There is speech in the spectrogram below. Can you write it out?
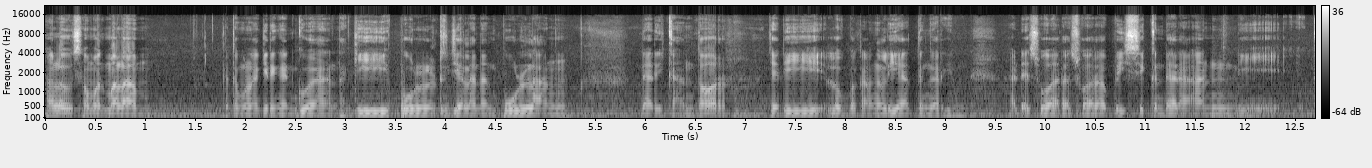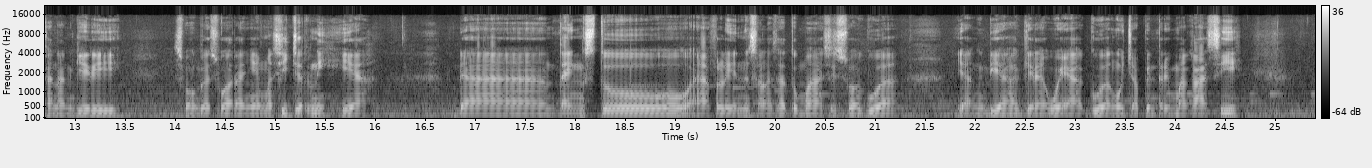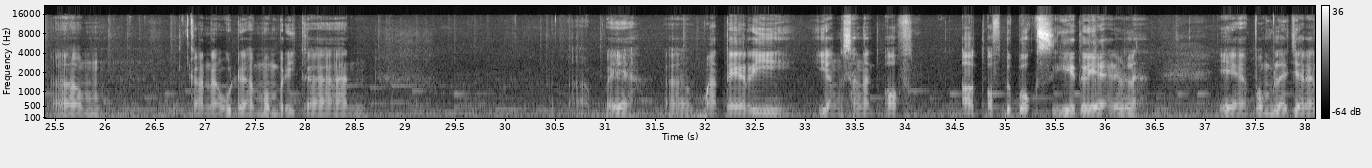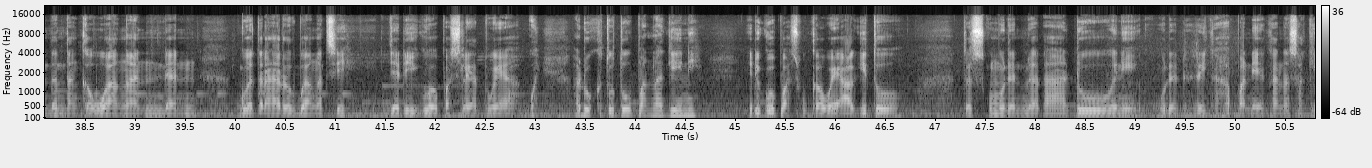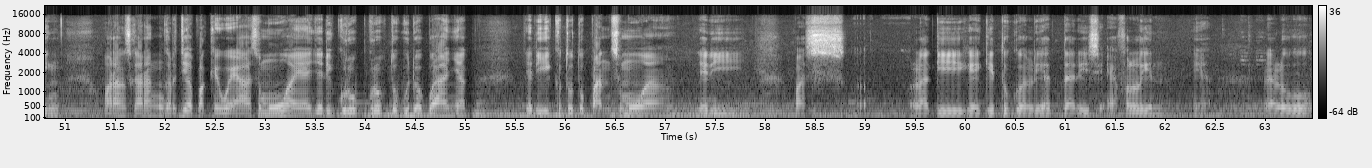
Halo, selamat malam. Ketemu lagi dengan gua lagi pul perjalanan pulang dari kantor. Jadi lu bakal ngeliat dengerin ada suara-suara berisik kendaraan di kanan kiri. Semoga suaranya masih jernih ya. Dan thanks to Evelyn, salah satu mahasiswa gua yang dia akhirnya WA gua ngucapin terima kasih em, karena udah memberikan apa ya eh, materi yang sangat off out of the box gitu ya dia ya pembelajaran tentang keuangan dan gue terharu banget sih. Jadi gue pas lihat WA wih aduh ketutupan lagi ini. Jadi gue pas buka WA gitu terus kemudian lihat aduh ini udah dari kapan ya? Karena saking orang sekarang kerja pakai WA semua ya jadi grup-grup tuh udah banyak. Jadi ketutupan semua. Jadi pas lagi kayak gitu gue lihat dari si Evelyn ya. Lalu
